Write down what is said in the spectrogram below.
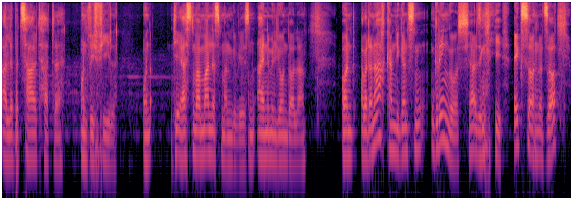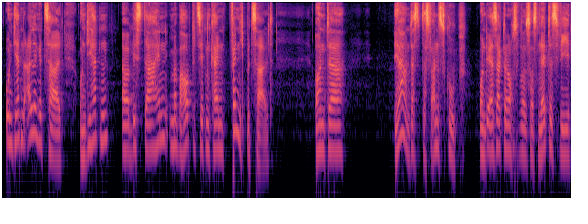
alle bezahlt hatte und wie viel. Und die ersten war Mannesmann gewesen, eine Million Dollar. Und, aber danach kamen die ganzen Gringos, ja, also irgendwie Exxon und so. Und die hatten alle gezahlt. Und die hatten aber bis dahin immer behauptet, sie hätten keinen Pfennig bezahlt. Und äh, ja, und das, das war ein Scoop. Und er sagt dann auch was, was Nettes wie,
